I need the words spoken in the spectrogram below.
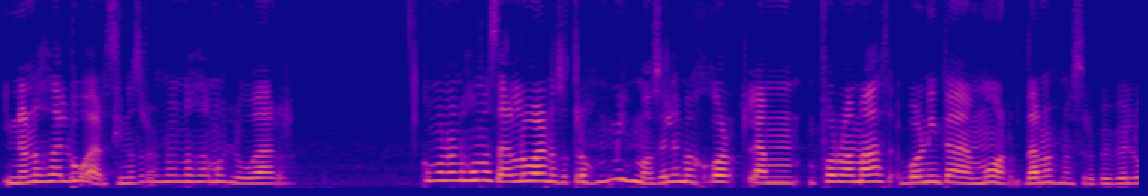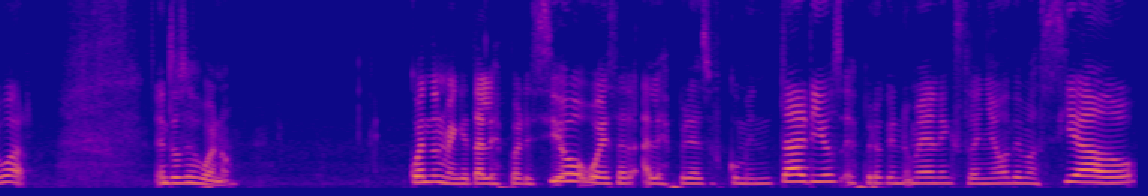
Y no nos da lugar, si nosotros no nos damos lugar, ¿cómo no nos vamos a dar lugar a nosotros mismos? Es la mejor, la forma más bonita de amor, darnos nuestro propio lugar. Entonces, bueno, Cuéntenme qué tal les pareció. Voy a estar a la espera de sus comentarios. Espero que no me hayan extrañado demasiado.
